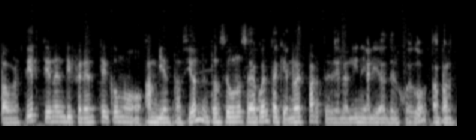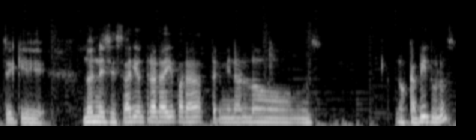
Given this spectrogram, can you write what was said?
para partir tienen diferente como ambientación, entonces uno se da cuenta que no es parte de la linealidad del juego, aparte que no es necesario entrar ahí para terminar los, los capítulos.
